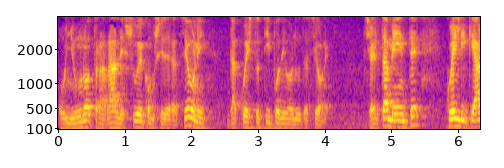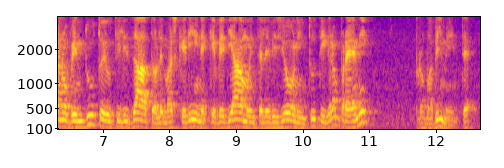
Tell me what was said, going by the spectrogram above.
ognuno trarrà le sue considerazioni da questo tipo di valutazione. Certamente quelli che hanno venduto e utilizzato le mascherine che vediamo in televisione in tutti i Gran Premi, probabilmente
